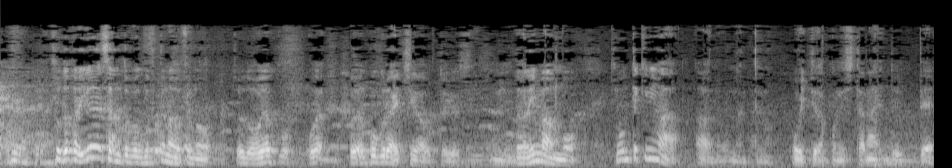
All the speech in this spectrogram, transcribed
そうだから五十嵐さんと僕っていうのはそのちょうど親子親親子ぐらい違うという、うん、だから今はもう基本的にはあのなんていうの置いては子に従いと言って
